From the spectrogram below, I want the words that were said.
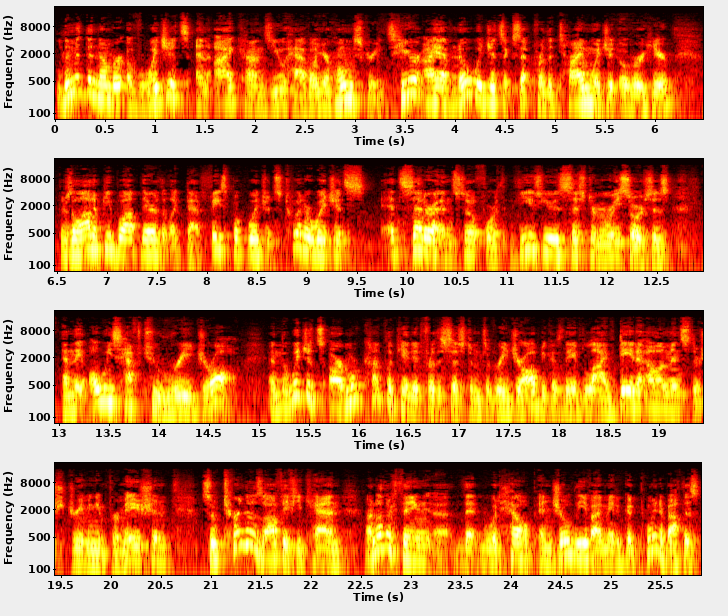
limit the number of widgets and icons you have on your home screens. Here I have no widgets except for the time widget over here. There's a lot of people out there that like to have Facebook widgets, Twitter widgets, etc. and so forth. These use system resources and they always have to redraw. And the widgets are more complicated for the system to redraw because they have live data elements, they're streaming information. So turn those off if you can. Another thing uh, that would help, and Joe Levi made a good point about this,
